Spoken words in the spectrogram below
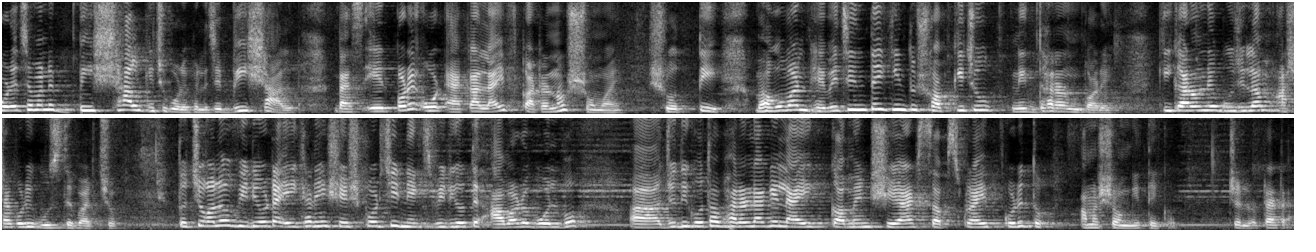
করেছে মানে বিশাল কিছু করে ফেলেছে, বিশাল। ব্যাস, এরপরে ওর একা লাইফ কাটানোর সময়, সত্যি। ভগবান ভেবেচিন্তেই কিন্তু সব কিছু নির্ধারণ করে। কি কারণে বুঝলাম? আশা করি বুঝতে পারছ। তো চলো ভিডিওটা এখানেই শেষ করছি নেক্সট ভিডিওতে আবারও বলব। যদি কোথাও ভালো লাগে লাইক কমেন্ট শেয়ার সাবস্ক্রাইব করে তো আমার সঙ্গে থেকো। চলো, টাটা।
